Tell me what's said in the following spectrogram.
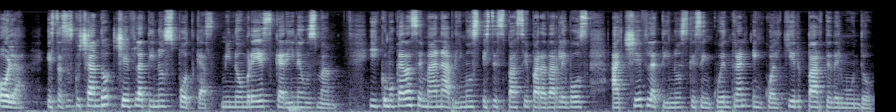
Hola, estás escuchando Chef Latinos Podcast. Mi nombre es Karina Guzmán. Y como cada semana abrimos este espacio para darle voz a chef latinos que se encuentran en cualquier parte del mundo.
